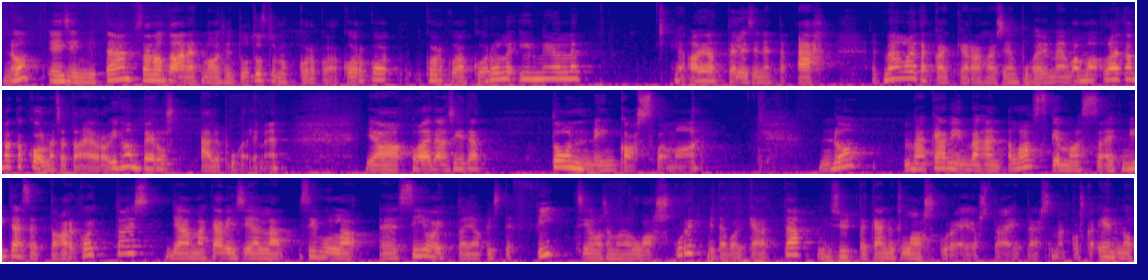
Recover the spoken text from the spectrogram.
No, ei siinä mitään. Sanotaan, että mä olisin tutustunut korkoa, korko, korkoa korolle ilmiölle. Ja ajattelisin, että äh, että mä en laita kaikkia rahoja siihen puhelimeen, vaan mä laitan vaikka 300 euroa ihan perus älypuhelimeen. Ja laitan siitä tonnin kasvamaan. No, mä kävin vähän laskemassa, että mitä se tarkoittaisi. Ja mä kävin siellä sivulla eh, sijoittaja.fi. Siellä on semmoinen laskuri, mitä voi käyttää. Niin syyttäkää nyt laskureja, jos tämä ei täsmä, koska en ole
